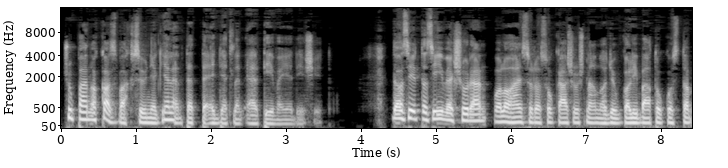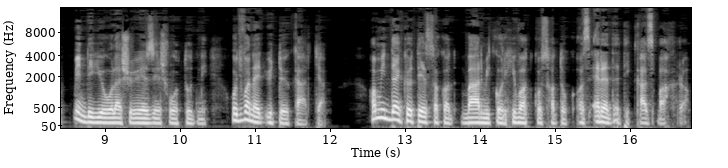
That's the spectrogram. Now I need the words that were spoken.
csupán a kazbák szőnyeg jelentette egyetlen eltévejedését. De azért az évek során, valahányszor a szokásosnál nagyobb galibát okoztam, mindig jó leső érzés volt tudni, hogy van egy ütőkártyám. Ha minden kötél szakad, bármikor hivatkozhatok az eredeti Kazbachra.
